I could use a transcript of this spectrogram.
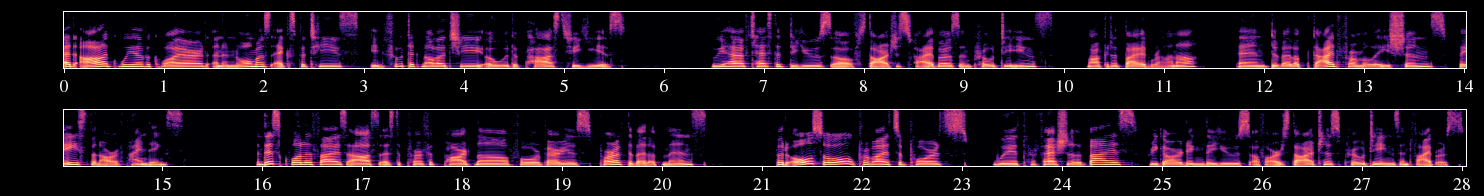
At ARIC, we have acquired an enormous expertise in food technology over the past few years. We have tested the use of starches, fibers, and proteins marketed by Agrana and develop guide formulations based on our findings. And this qualifies us as the perfect partner for various product developments, but also provides supports with professional advice regarding the use of our starches, proteins, and fibers.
